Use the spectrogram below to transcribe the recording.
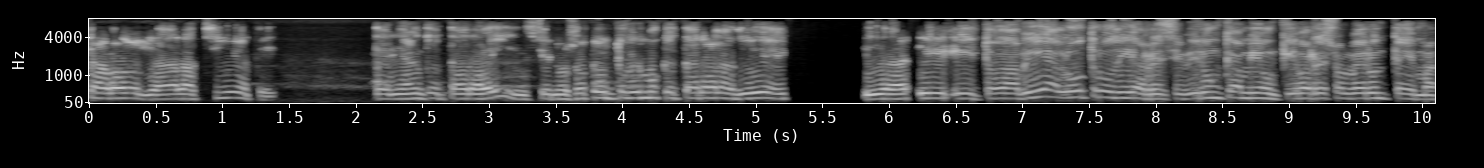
sábado, ya a las siete tenían que estar ahí. Si nosotros tuvimos que estar a las 10 y, todavía al otro día recibir un camión que iba a resolver un tema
